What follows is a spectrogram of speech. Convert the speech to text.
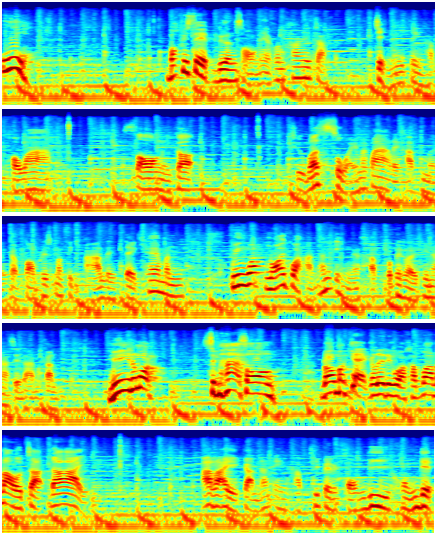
อู้บล็อกพิเศษเดือน 2 เนี่ย ค่อนข้างที่จะเจ๋งจริงครับ เพราะว่าซองนี่ก็ ถือว่าสวยมากๆเลยครับ เหมือนกับตอน Prismatic Art เลย แต่แค่มันวิ่งวับน้อยกว่านั่นเองนะครับ ก็เป็นอะไรที่น่าเสียดายเหมือนกัน มีทั้งหมด 15 ซอง เรามาแกะกันเลยดีกว่าครับว่าเราจะได้อะไรกันนั่นเองครับ ที่เป็นของดีของเด็ด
